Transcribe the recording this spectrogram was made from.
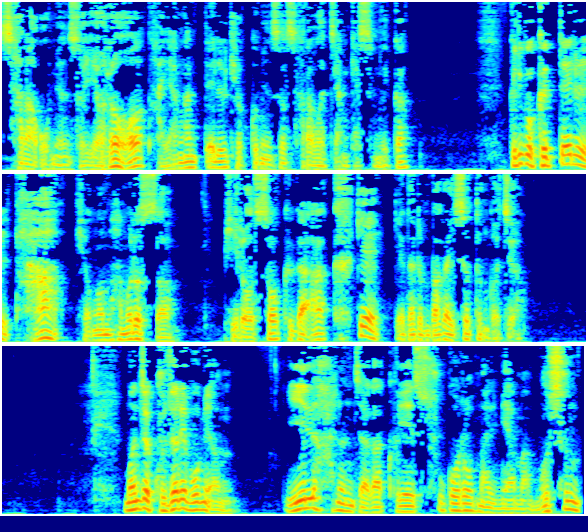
살아오면서 여러 다양한 때를 겪으면서 살아왔지 않겠습니까? 그리고 그 때를 다 경험함으로써 비로소 그가 크게 깨달은 바가 있었던 거죠. 먼저 구절에 보면 일하는 자가 그의 수고로 말미암아 무슨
